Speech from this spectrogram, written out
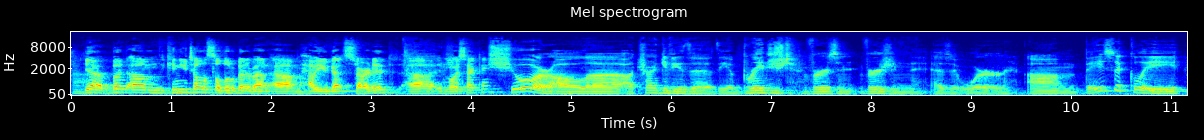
Uh, yeah, but um, can you tell us a little bit about um, how you got started uh, in voice acting? Sure, I'll uh, I'll try to give you the, the abridged version version as it were. Um, basically,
